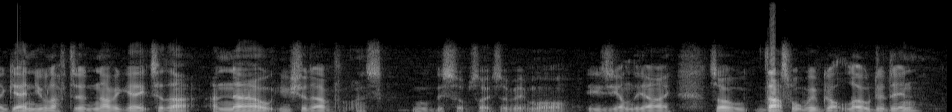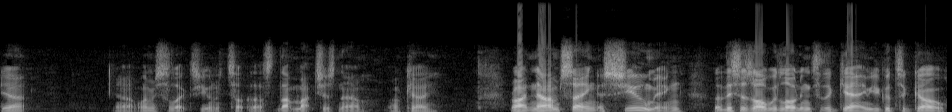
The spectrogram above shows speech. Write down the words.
again you'll have to navigate to that. And now you should have let's move this up so it's a bit more easy on the eye. So that's what we've got loaded in. Yeah. Yeah let me select unit. That's that matches now. Okay. Right now I'm saying assuming that this is all we're loading to the game you're good to go.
